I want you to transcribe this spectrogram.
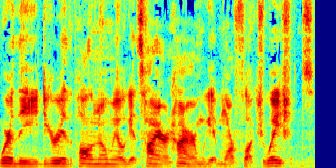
where the degree of the polynomial gets higher and higher and we get more fluctuations.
